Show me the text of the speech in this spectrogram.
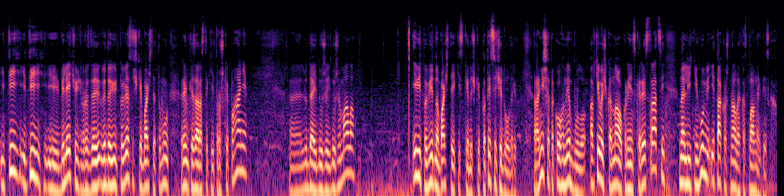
і ті, і ті, і білечують, видають повісточки, бачите, тому ринки зараз такі трошки погані. Е, Людей дуже і дуже мало. І відповідно бачите, які скидочки по 1000 доларів. Раніше такого не було. Автівочка на українській реєстрації, на літній гумі і також на легкосплавних дисках.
